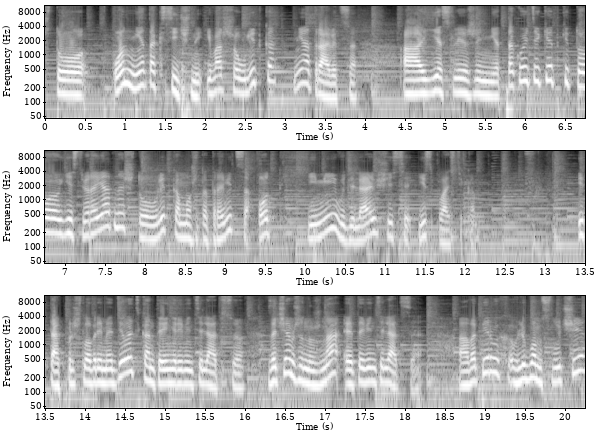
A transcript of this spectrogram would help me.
что он не токсичный и ваша улитка не отравится. А если же нет такой этикетки, то есть вероятность, что улитка может отравиться от химии, выделяющейся из пластика. Итак, пришло время делать в контейнере вентиляцию. Зачем же нужна эта вентиляция? А, во-первых, в любом случае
